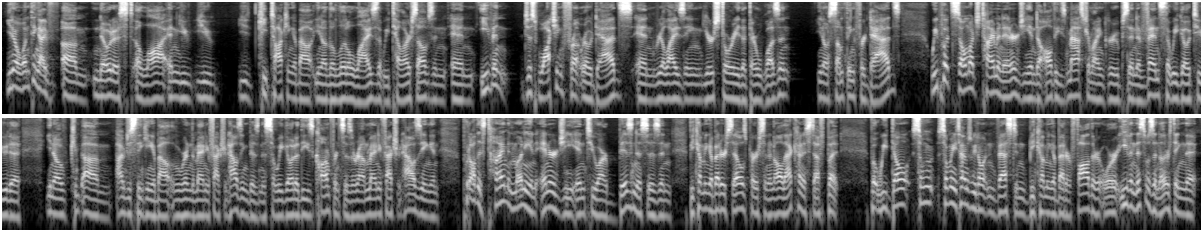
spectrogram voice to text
You know, one thing I've um, noticed a lot, and you you you keep talking about you know the little lies that we tell ourselves, and and even just watching front row dads and realizing your story that there wasn't you know something for dads we put so much time and energy into all these mastermind groups and events that we go to to you know um, i'm just thinking about we're in the manufactured housing business. So we go to these conferences around manufactured housing and put all this time and money and energy into our businesses and becoming a better salesperson and all that kind of stuff. But but we don't so so many times we don't invest in becoming a better father or even this was another thing that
